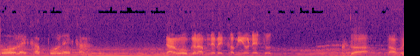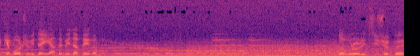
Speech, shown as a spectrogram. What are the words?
Полека, полека. Да го грабнеме камионетот. Да, така ќе може би да јадеме и да бегаме. Добро ли си, шефе?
